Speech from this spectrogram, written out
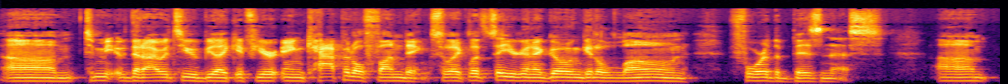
um, to me that I would see would be like if you're in capital funding. So like let's say you're going to go and get a loan for the business. Um,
